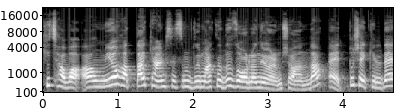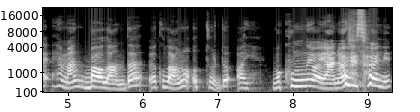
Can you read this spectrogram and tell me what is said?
Hiç hava almıyor. Hatta kendi sesimi duymakta da zorlanıyorum şu anda. Evet bu şekilde hemen bağlandı kulağıma oturdu. Ay vakumluyor yani öyle söyleyeyim.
